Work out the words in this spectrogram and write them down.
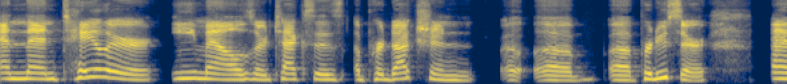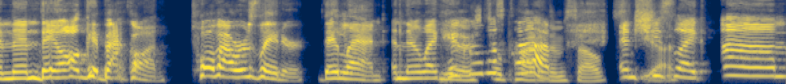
And then Taylor emails or texts a production uh, uh, uh, producer, and then they all get back on. 12 hours later, they land and they're like, hey, yeah, girl, so what's proud up? of themselves. And she's like, um,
